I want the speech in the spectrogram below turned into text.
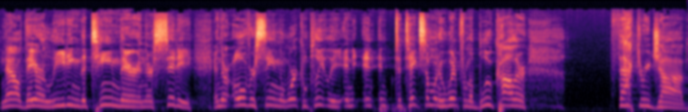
now they are leading the team there in their city and they're overseeing the work completely. And, and, and to take someone who went from a blue collar factory job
